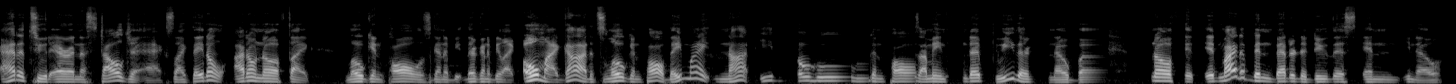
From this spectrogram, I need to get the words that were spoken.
attitude era nostalgia acts. Like they don't I don't know if like Logan Paul is gonna be they're gonna be like, Oh my god, it's Logan Paul. They might not even know who Logan Paul is. I mean WWE they're know, but know if it, it might have been better to do this in you know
